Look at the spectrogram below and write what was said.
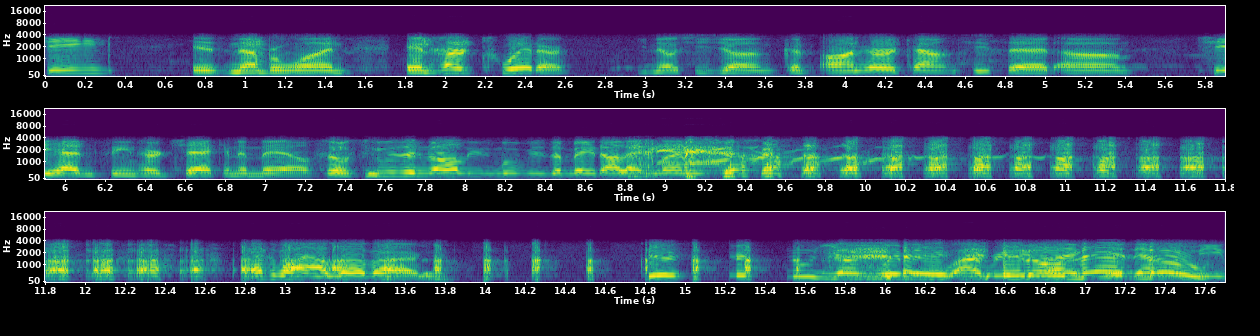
she is number one. And her Twitter, you know she's young, because on her account she said um, she hadn't seen her check in the mail. So she was in all these movies that made all that money. That's why I love her. There's, there's two young women who I really And like, that and that would be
